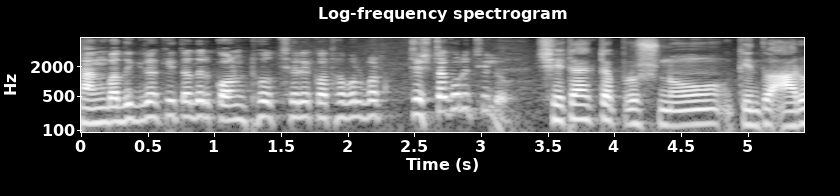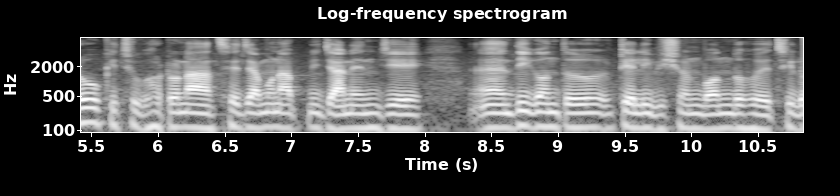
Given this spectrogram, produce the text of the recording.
সাংবাদিকরা কি তাদের কণ্ঠ ছেড়ে কথা বলবার চেষ্টা করেছিল? সেটা একটা প্রশ্ন কিন্তু আরও কিছু ঘটনা আছে। যেমন আপনি জানেন যে দিগন্ত টেলিভিশন বন্ধ হয়েছিল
